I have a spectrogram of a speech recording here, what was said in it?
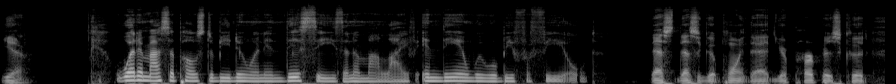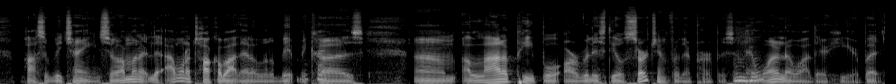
Yeah. what am I supposed to be doing in this season of my life? And then we will be fulfilled. That's that's a good point that your purpose could possibly change. So I'm gonna I want to talk about that a little bit because um, a lot of people are really still searching for their purpose and they want to know why they're here. But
